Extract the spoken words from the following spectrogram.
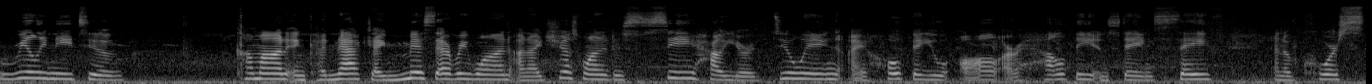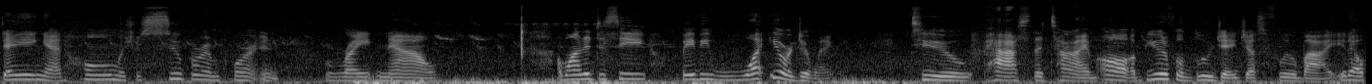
really need to come on and connect. I miss everyone and I just wanted to see how you're doing. I hope that you all are healthy and staying safe and of course staying at home which is super important right now. I wanted to see maybe what you're doing to pass the time. Oh, a beautiful blue jay just flew by. You know,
